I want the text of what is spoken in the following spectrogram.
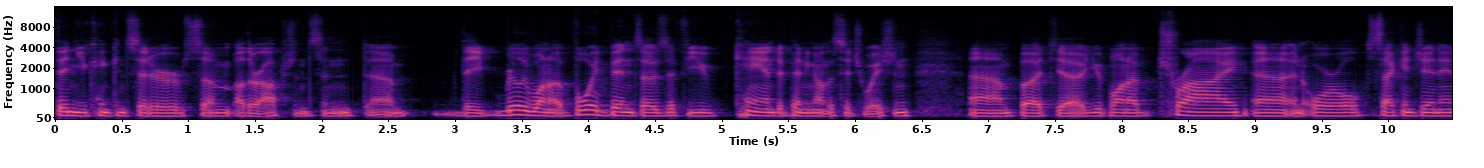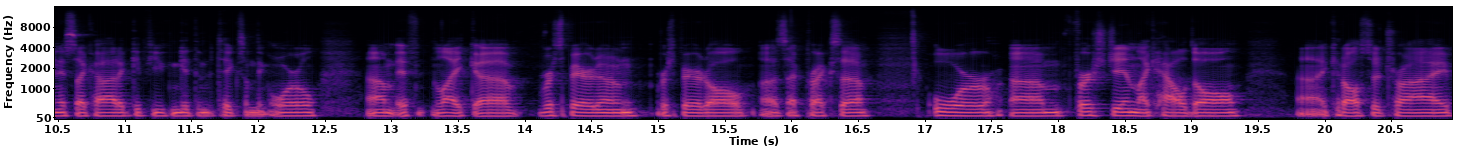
then you can consider some other options. And um, they really want to avoid benzos if you can, depending on the situation. Um, but uh, you'd want to try uh, an oral second gen antipsychotic if you can get them to take something oral, um, if like uh, risperidone, Risperdal, uh, Zyprexa, or um, first gen like Haldol. I uh, could also try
